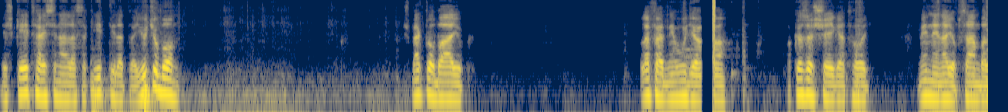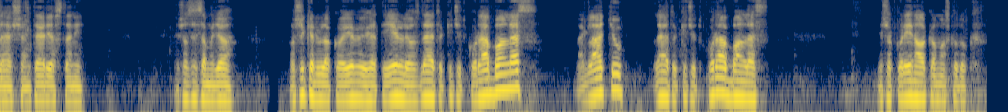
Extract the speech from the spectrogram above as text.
és két helyszínen leszek itt, illetve YouTube-on, és megpróbáljuk lefedni úgy a, a közösséget, hogy minél nagyobb számba lehessen terjeszteni. És azt hiszem, hogy a, ha sikerül, akkor a jövő heti élő az lehet, hogy kicsit korábban lesz, meglátjuk, lehet, hogy kicsit korábban lesz, és akkor én alkalmazkodok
